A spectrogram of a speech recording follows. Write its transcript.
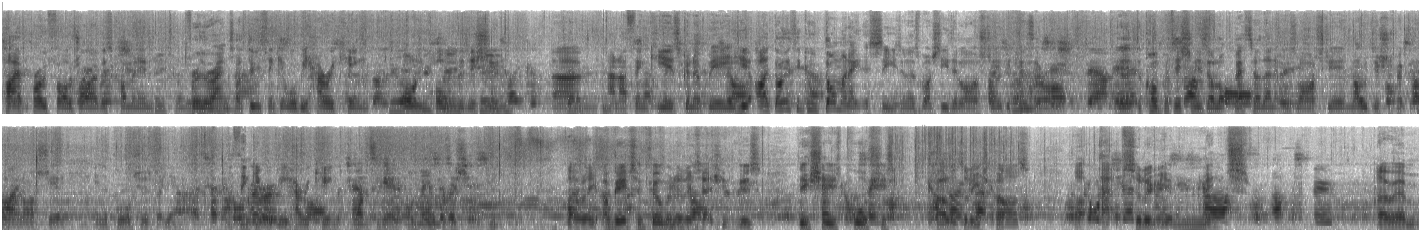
high profile drivers coming in through the ranks. I do think it will be Harry King on pole position, um, and I think he is going to be. He, I don't think he'll dominate this season as much as he did last year because there are the, the competition is a lot better than it was last year. No disrespect to anyone last year in the Porsches, but yeah, I think it will be Harry King once again on pole position. Lovely. I'm going to get some filming of this actually because this year's Porsche's colours of these cars are absolutely immense. Are um,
